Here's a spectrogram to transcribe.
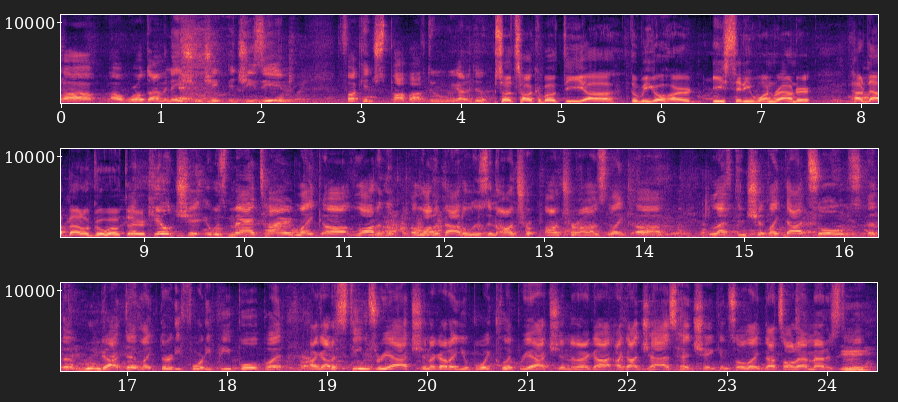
uh, a World Domination G- GZ and fucking just pop off, do what we gotta do. So talk about the uh, the We Go Hard East City one rounder. How did that battle go out there? killed shit. It was mad tired. Like uh, a lot of the a lot of battlers and entourage like uh, left and shit like that. So was, uh, the room got dead like 30, 40 people. But I got a Steams reaction. I got a your boy clip reaction, and I got I got Jazz head shaking. So like that's all that matters to me.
